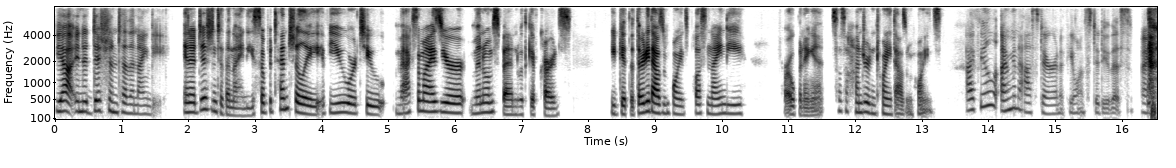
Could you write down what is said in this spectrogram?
Yeah, in addition to the 90. in addition to the 90 so potentially if you were to maximize your minimum spend with gift cards you'd get the 30,000 points plus 90 for opening it so it's 120,000 points I feel I'm gonna ask Darren if he wants to do this. I-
